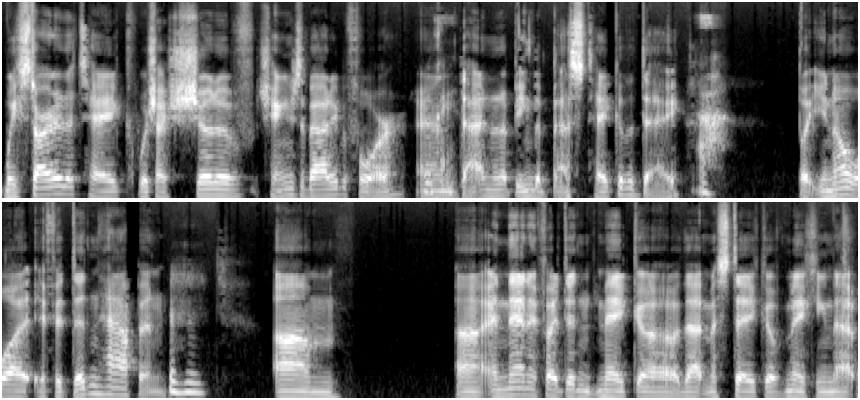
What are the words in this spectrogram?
we started a take, which I should have changed the battery before, and Okay. that ended up being the best take of the day. Ah. But you know what? If it didn't happen, Mhm. um, uh, and then if I didn't make uh, that mistake of making that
